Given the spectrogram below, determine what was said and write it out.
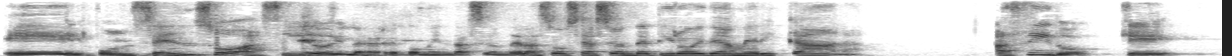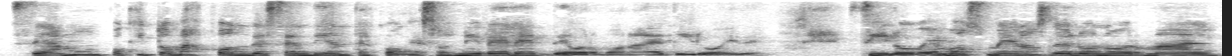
eh, el consenso ha sido, y la recomendación de la Asociación de Tiroide Americana, ha sido que seamos un poquito más condescendientes con esos niveles de hormona de tiroides. Si lo vemos menos de lo normal,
